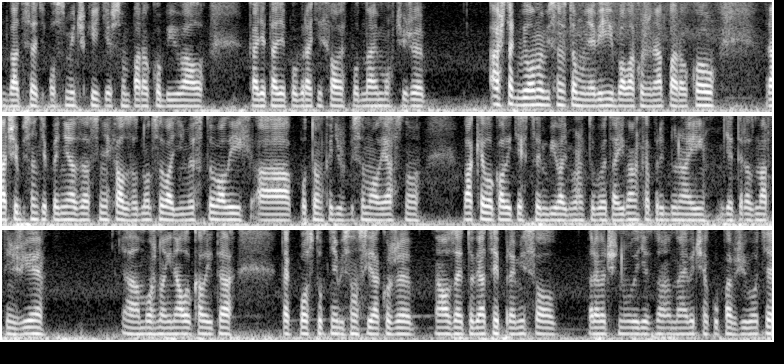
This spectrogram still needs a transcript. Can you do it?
28, tiež som pár rokov býval kade tade po Bratislave v podnajmoch, čiže až tak veľmi by som sa tomu nevyhýbal akože na pár rokov. Radšej by som tie peniaze asi nechal zhodnocovať, investoval ich a potom, keď už by som mal jasno, v aké lokalite chcem bývať, možno to bude tá Ivanka pri Dunaji, kde teraz Martin žije, a možno iná lokalita, tak postupne by som si akože naozaj to viacej premyslel. Pre väčšinu ľudí je to najväčšia kúpa v živote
